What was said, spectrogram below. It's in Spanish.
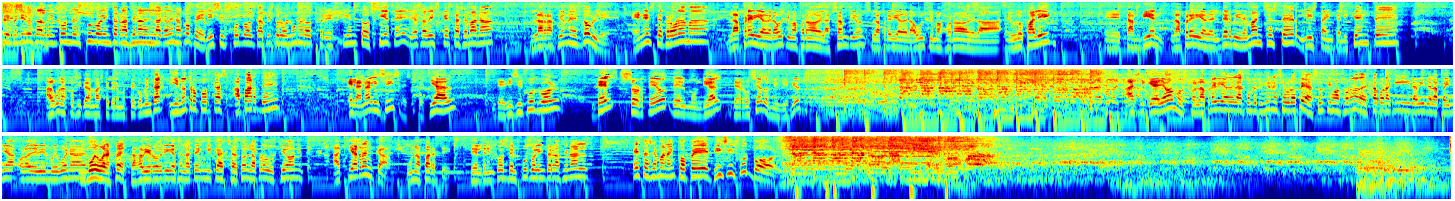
Bienvenidos al Rincón del Fútbol Internacional en la cadena COPE. This is Fútbol capítulo número 307. Ya sabéis que esta semana la ración es doble. En este programa, la previa de la última jornada de la Champions, la previa de la última jornada de la Europa League, eh, también la previa del Derby de Manchester, lista inteligente, algunas cositas más que tenemos que comentar. Y en otro podcast aparte, el análisis especial de This is Fútbol del sorteo del Mundial de Rusia 2018. Así que allá vamos con la previa de las competiciones europeas. Última jornada, está por aquí David de la Peña. Hola David, muy buenas. Muy buenas, Fer. Está Javier Rodríguez en la técnica, Chatón en la producción. Aquí arranca una parte del rincón del fútbol internacional. Esta semana en COPE, This is Football.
